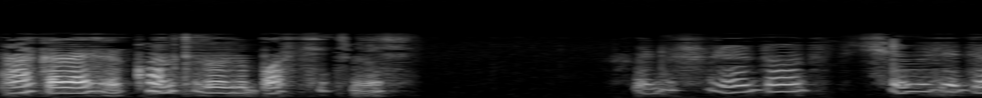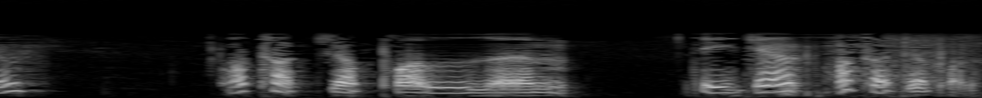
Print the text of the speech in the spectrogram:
Arkadaşlar kontrolü basitmiş. Şöyle şuraya doğru çevirelim. Atak yapalım diyeceğim. Atak yapalım.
